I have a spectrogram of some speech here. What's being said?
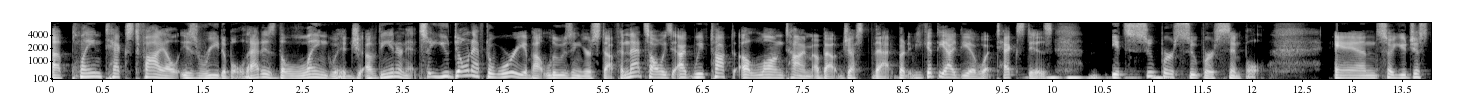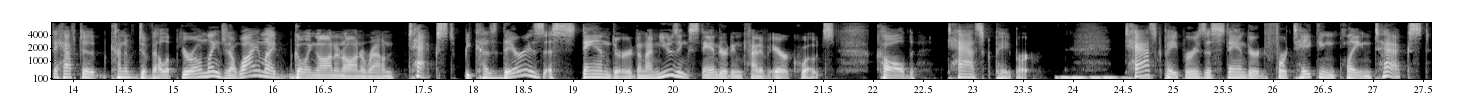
a plain text file is readable. That is the language of the internet. So you don't have to worry about losing your stuff. And that's always, I, we've talked a long time about just that. But if you get the idea of what text is, it's super, super simple. And so you just have to kind of develop your own language. Now, why am I going on and on around text? Because there is a standard, and I'm using standard in kind of air quotes, called TaskPaper. Task paper is a standard for taking plain text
